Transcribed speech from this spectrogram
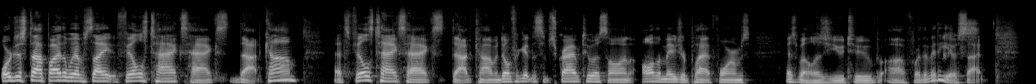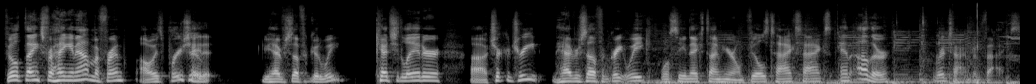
Or just stop by the website, philstaxhacks.com. That's philstaxhacks.com. And don't forget to subscribe to us on all the major platforms as well as YouTube uh, for the video side. Phil, thanks for hanging out, my friend. Always appreciate it. You have yourself a good week. Catch you later. Uh, trick or treat. Have yourself a great week. We'll see you next time here on Phil's Tax Hacks and other retirement facts.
